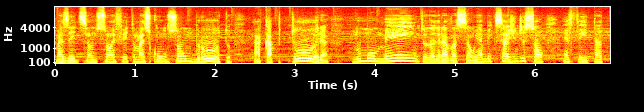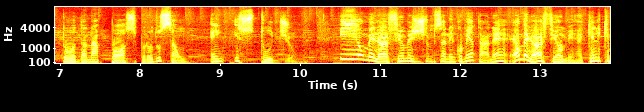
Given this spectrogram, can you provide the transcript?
Mas a edição de som é feita mais com o som bruto, a captura no momento da gravação e a mixagem de som é feita toda na pós-produção em estúdio. E o melhor filme a gente não precisa nem comentar, né? É o melhor filme, aquele que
